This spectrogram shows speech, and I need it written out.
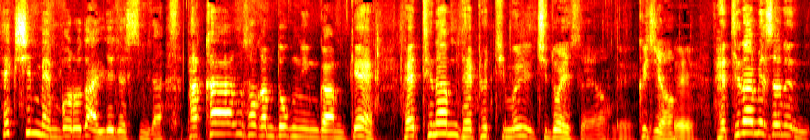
핵심 멤버로도 알려졌습니다. 박항서 감독님과 함께 베트남 대표팀을 지도했어요. 네. 그죠? 네. 베트남에서는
